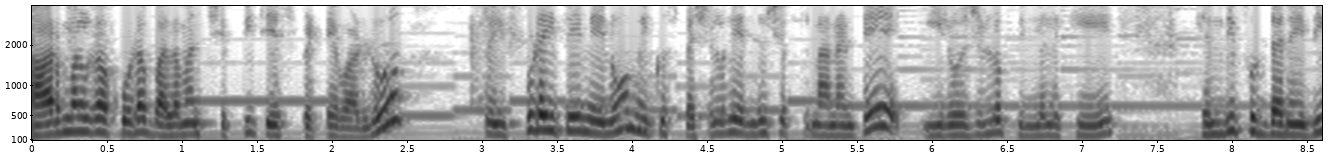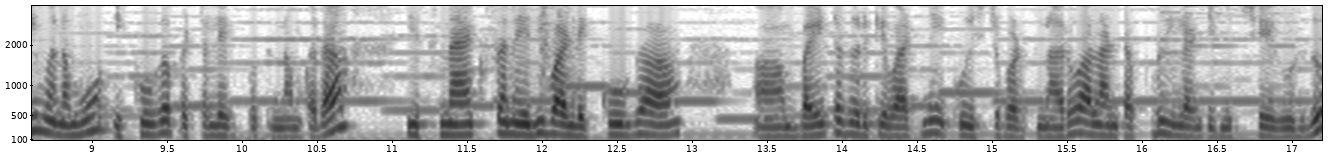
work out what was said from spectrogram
నార్మల్గా కూడా బలం అని చెప్పి చేసి పెట్టేవాళ్ళు. సో ఇప్పుడైతే నేను మీకు స్పెషల్గా ఎందుకు చెప్తున్నానంటే ఈ రోజుల్లో పిల్లలకి హెల్దీ ఫుడ్ అనేది మనము ఎక్కువగా పెట్టలేకపోతున్నాం కదా. ఈ స్నాక్స్ అనేది వాళ్ళు ఎక్కువగా బయట దొరికే వాటిని ఎక్కువ ఇష్టపడుతున్నారు. అలాంటప్పుడు ఇలాంటివి మిస్ చేయకూడదు.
